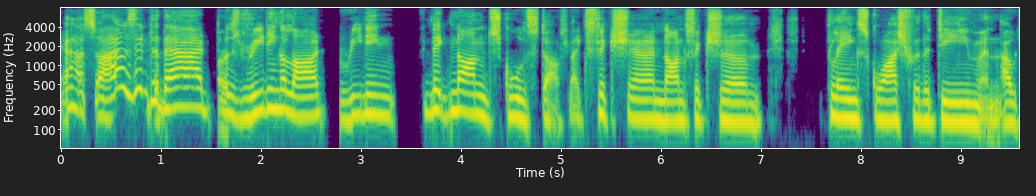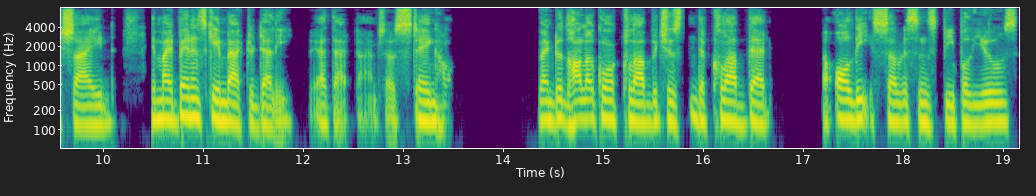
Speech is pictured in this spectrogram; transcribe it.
Yeah, so I was into that. I was reading a lot, reading like non school stuff like fiction, non-fiction, playing squash for the team and outside. And my parents came back to Delhi at that time. So I was staying home. Went to the Holocaust Club, which is the club that all the services people use.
